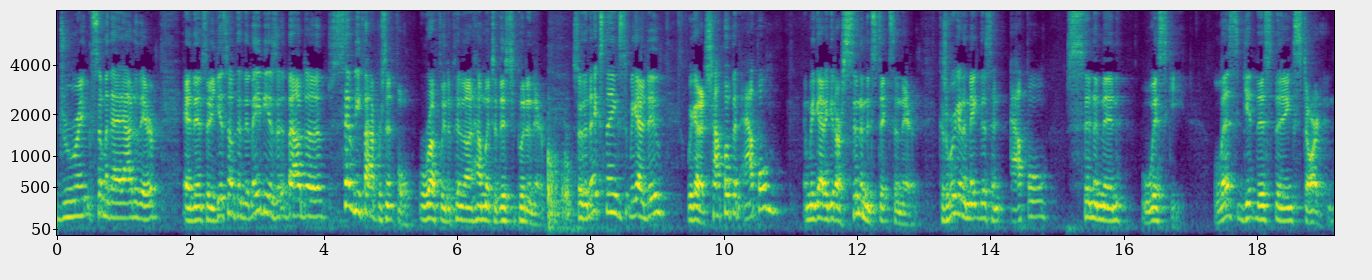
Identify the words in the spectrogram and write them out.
drink some of that out of there. And then so you get something that maybe is about 75% uh, full, roughly, depending on how much of this you put in there. So the next things we gotta do, we gotta chop up an apple and we gotta get our cinnamon sticks in there because we're gonna make this an apple cinnamon whiskey. Let's get this thing started.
